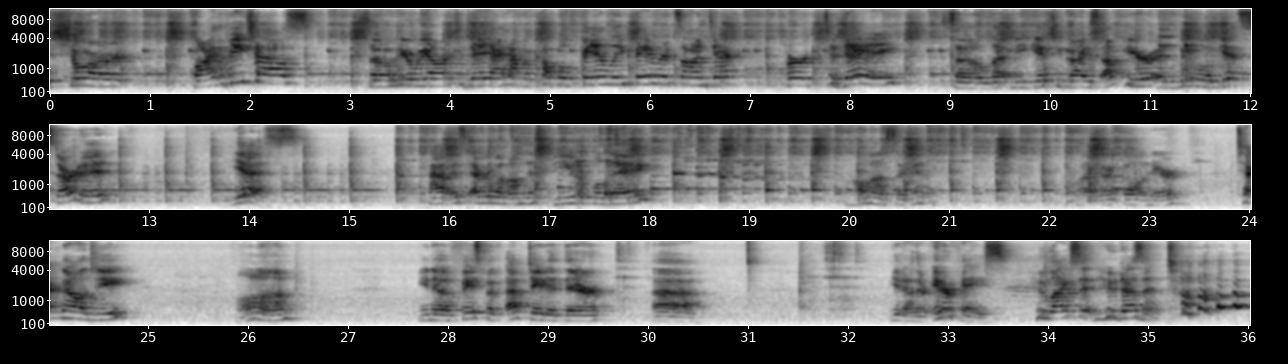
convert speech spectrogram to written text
is short by the beach house. So here we are today. I have a couple family favorites on deck for today. So let me get you guys up here and we will get started. Yes. How is everyone on this beautiful day? Hold on a second. What I got going here? Technology. Hold on. You know, Facebook updated their, uh, you know, their interface. Who likes it and who doesn't?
